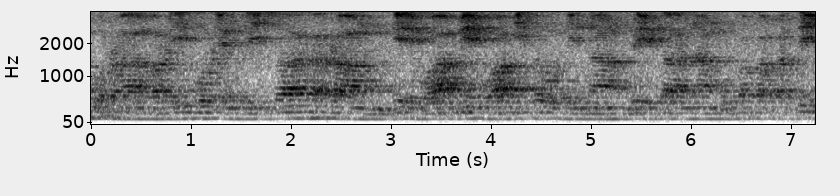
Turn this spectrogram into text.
วุราปริปุเรนติสาคารังเอวะเมวะอิโตตินังเวตานังอุปปปปติ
